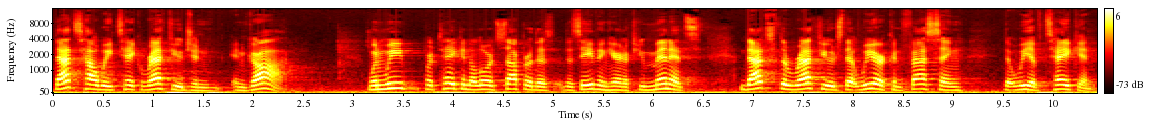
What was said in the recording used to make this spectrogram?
that's how we take refuge in, in God. When we partake in the Lord's Supper this, this evening here in a few minutes, that's the refuge that we are confessing that we have taken.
